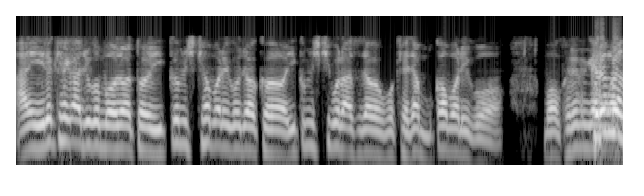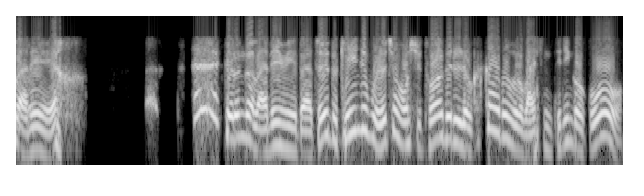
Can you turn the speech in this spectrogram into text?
아니 이렇게 해가지고 뭐 더 입금 시켜버리고 저 그 입금 시키고 나서 저뭐 계좌 묶어버리고 뭐 그러는 게 그런 건 아니에요. 그런 건 아닙니다. 저희도 개인정보 요청 없이 도와드리려고 카카오톡으로 말씀드린 거고,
